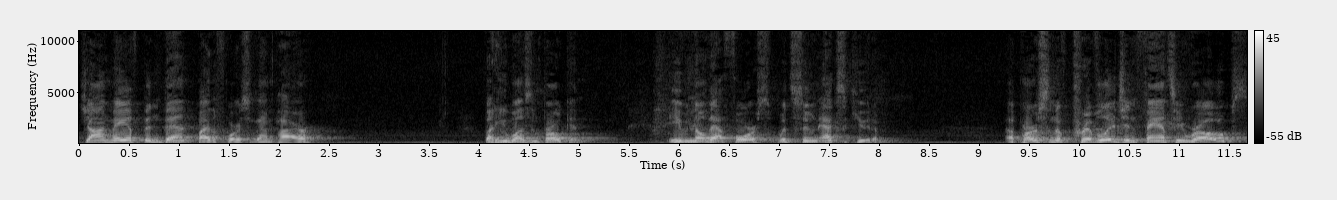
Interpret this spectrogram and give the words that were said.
John may have been bent by the force of empire, but he wasn't broken, even though that force would soon execute him. A person of privilege in fancy robes?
